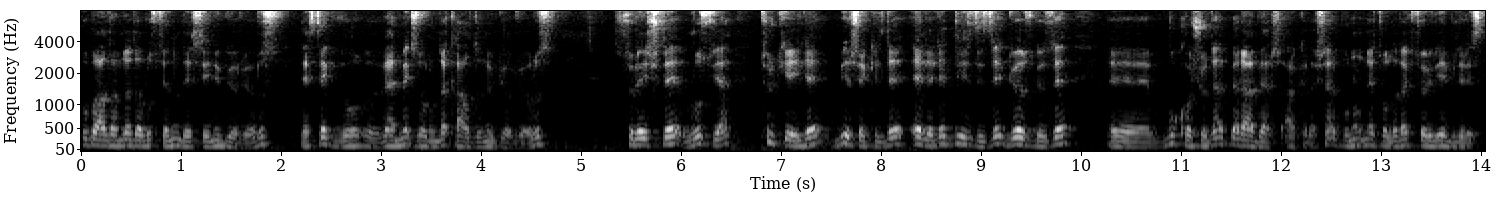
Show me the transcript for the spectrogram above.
Bu bağlamda da Rusya'nın desteğini görüyoruz. Destek vermek zorunda kaldığını görüyoruz. Süreçte Rusya Türkiye ile bir şekilde el ele diz dize göz göze e, bu koşuda beraber arkadaşlar bunu net olarak söyleyebiliriz.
